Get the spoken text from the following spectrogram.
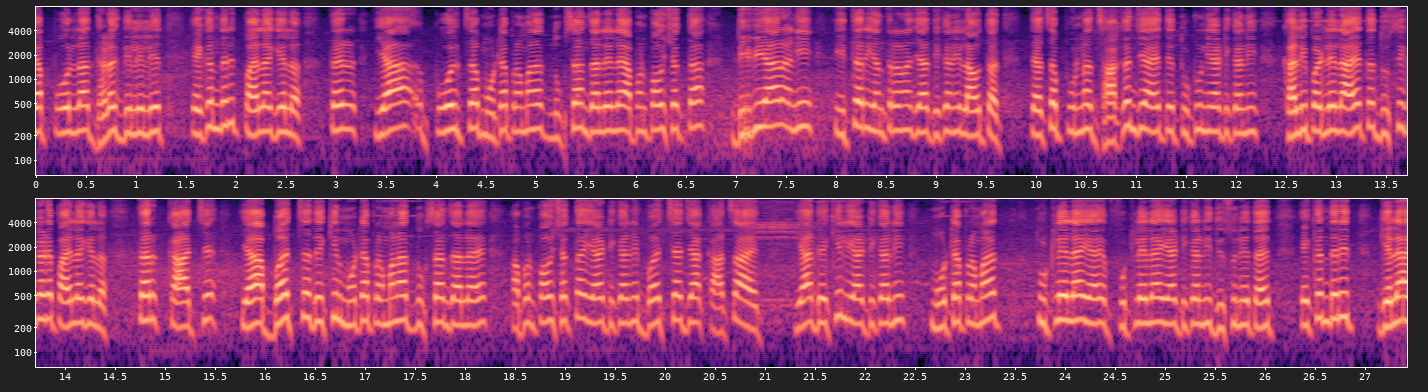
या पोलला धडक दिलेली आहेत. एकंदरीत पाहायला गेलं तर या पोलचं मोठ्या प्रमाणात नुकसान झालेलं आहे. आपण पाहू शकता डी व्ही आर आणि इतर यंत्रणा ज्या ठिकाणी लावतात त्याचं पूर्ण झाकण जे आहे ते तुटून या ठिकाणी खाली पडलेलं आहे. तर दुसरीकडे पाहायला गेलं तर काचे या बसचं देखील मोठ्या प्रमाणात नुकसान झालं आहे. आपण पाहू शकता या ठिकाणी बसच्या ज्या काचा आहेत या देखील या ठिकाणी मोठ्या प्रमाणात तुटलेल्या या फुटलेल्या या ठिकाणी दिसून येत आहेत. एकंदरीत गेल्या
